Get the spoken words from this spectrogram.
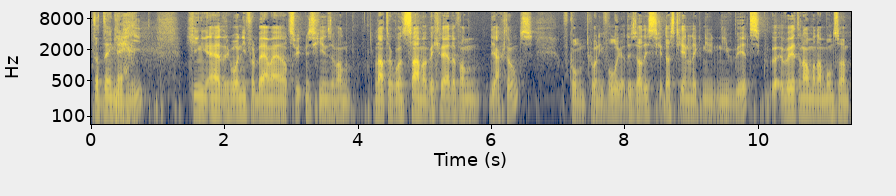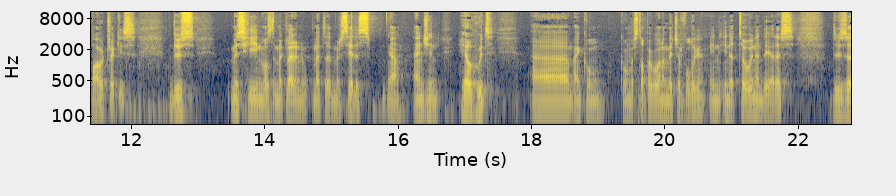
Dat denk ik niet. Ging hij er gewoon niet voorbij, maar hij had zoiets misschien zo van, laten we gewoon samen wegrijden van die achter ons. Of kon het gewoon niet volgen. Dus dat is, dat is hetgeen dat ik niet, niet weet. We we weten allemaal dat Monza een powertrack is. Dus misschien was de McLaren met de Mercedes ja, engine heel goed. Ehm, en kon, kon Verstappen gewoon een beetje volgen in, in het tow, in het DRS. Dus eh,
